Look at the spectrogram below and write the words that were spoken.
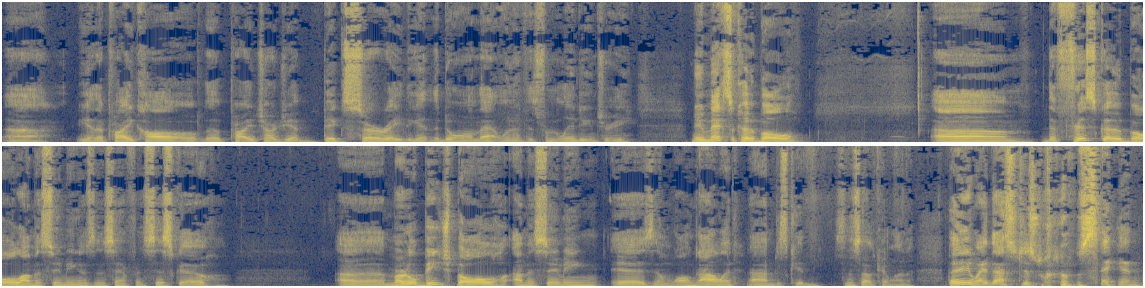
Uh, Yeah, they'll probably call. They'll probably charge you a big SIR rate to get in the door on that one if it's from the Lending Tree. New Mexico Bowl. Um, the Frisco Bowl, I'm assuming, is in San Francisco. Uh, Myrtle Beach Bowl, I'm assuming, is in Long Island. Nah, I'm just kidding. It's in South Carolina. But anyway, that's just what I'm saying.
